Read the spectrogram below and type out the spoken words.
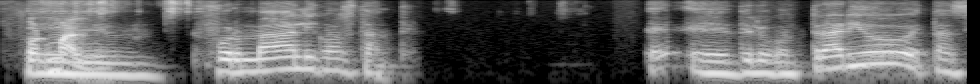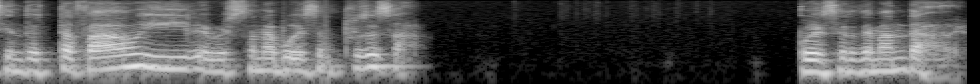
Formal. eh, formal y constante. Eh, de lo contrario, están siendo estafados y la persona puede ser procesada. Puede ser demandada.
